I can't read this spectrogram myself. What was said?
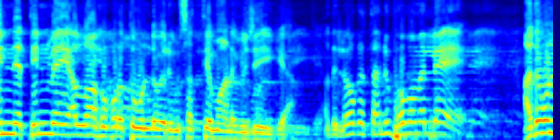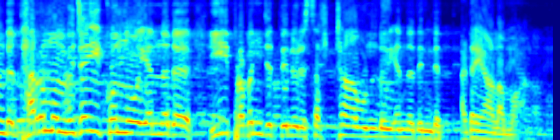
പിന്നെ തിന്മയെ അള്ളാഹു പുറത്തു കൊണ്ടുവരും. സത്യമാണ് വിജയിക്കുക. അത് ലോകത്തെ അനുഭവമല്ലേ? അതുകൊണ്ട് ധർമ്മം വിജയിക്കുന്നു എന്നത് ഈ പ്രപഞ്ചത്തിന് ഒരു സൃഷ്ടാവുണ്ട് എന്നതിന്റെ അടയാളമാണ്.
